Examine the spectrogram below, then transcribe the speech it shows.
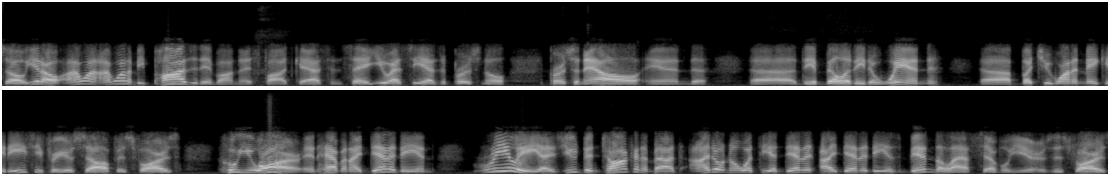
So you know, I want I want to be positive on this podcast and say USC has a personal personnel and uh, uh, the ability to win, uh, but you want to make it easy for yourself as far as who you are and have an identity. And really, as you've been talking about, I don't know what the identi- identity has been the last several years as far as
